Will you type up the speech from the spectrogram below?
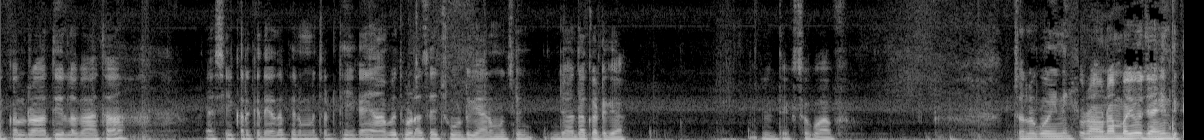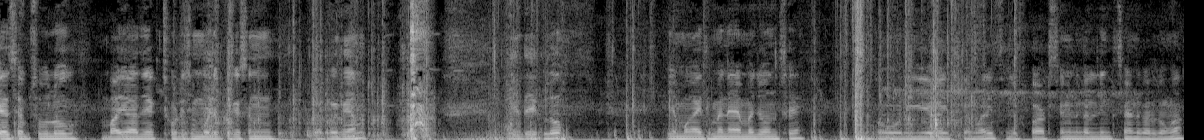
मैंने कल रात ही लगाया था। ऐसे ही करके दिया था, फिर मैं चल ठीक है, यहाँ पे थोड़ा सा छूट गया और मुझसे ज़्यादा कट गया। देख सको आप। चलो कोई नहीं। तो राम राम भाई हो जय हिंद, कैसे आप सब लोग? भाई, आज एक छोटी सी मॉडिफिकेशन कर रहे थे हम। ये देख लो। ये मंगाई थी मैंने अमेजोन से। और ये आई थी हमारी फ्लिपकार्ट से। मैंने लिंक सेंड कर दूँगा।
